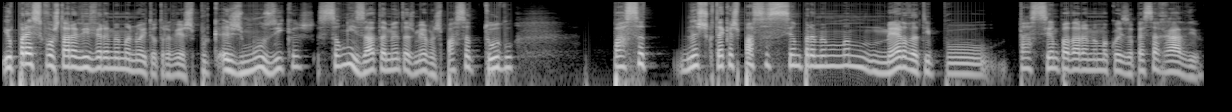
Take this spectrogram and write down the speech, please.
eu parece que vou estar a viver a mesma noite outra vez, porque as músicas são exatamente as mesmas. Passa tudo, passa nas discotecas passa sempre a mesma merda, tipo, está sempre a dar a mesma coisa, peça rádio.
